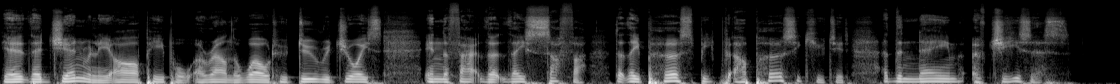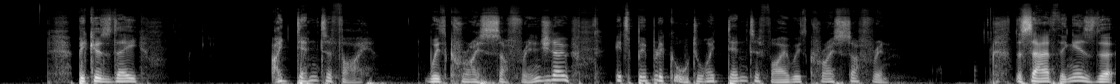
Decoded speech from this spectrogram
Yeah, there generally are people around the world who do rejoice in the fact that they suffer, that they are persecuted at the name of Jesus. Because they identify with Christ's suffering. And you know, it's biblical to identify with Christ's suffering. The sad thing is that,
